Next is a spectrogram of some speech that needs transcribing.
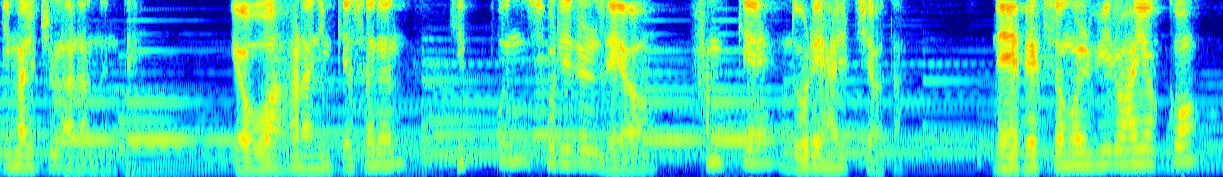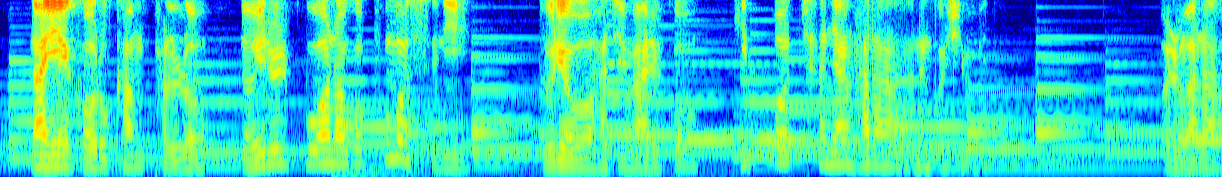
임할 줄 알았는데 여호와 하나님께서는 기쁜 소리를 내어 함께 노래할지어다. 내 백성을 위로하였고 나의 거룩한 팔로 너희를 구원하고 품었으니 두려워하지 말고 기뻐 찬양하라는 것입니다. 얼마나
